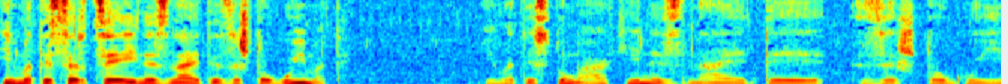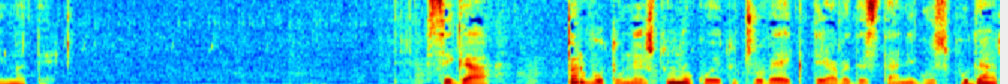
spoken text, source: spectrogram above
Имате сърце и не знаете защо го имате. Имате стомах и не знаете защо го имате. Сега, първото нещо, на което човек трябва да стане господар,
